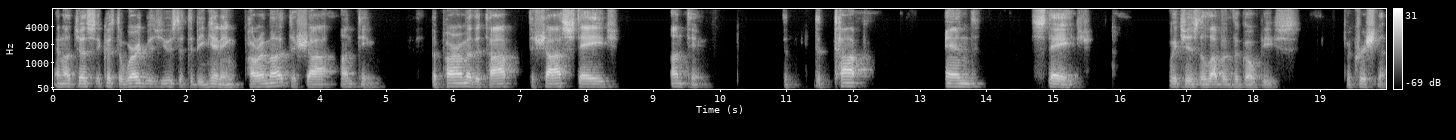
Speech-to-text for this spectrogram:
And I'll just, because the word was used at the beginning, Parama Dasha Antim. The Parama, the top, Dasha stage, Antim. The, the top end stage which is the love of the gopis for Krishna.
